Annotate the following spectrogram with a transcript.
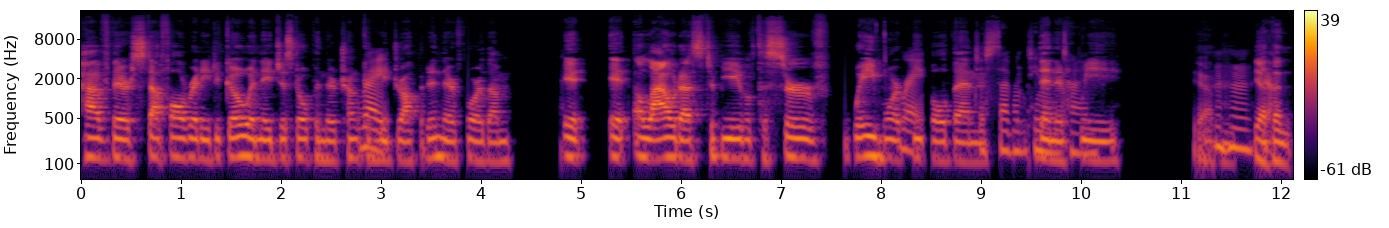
have their stuff all ready to go and they just open their trunk and we drop it in there for them, it it allowed us to be able to serve way more Right. people than Just 17 than if time. we yeah. Mhm. Yeah, Yeah. then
